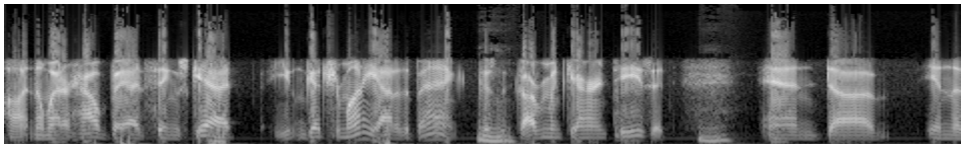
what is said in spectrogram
Uh, no matter how bad things get, you can get your money out of the bank because Mhm. the government guarantees it. Mhm. And uh, in the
